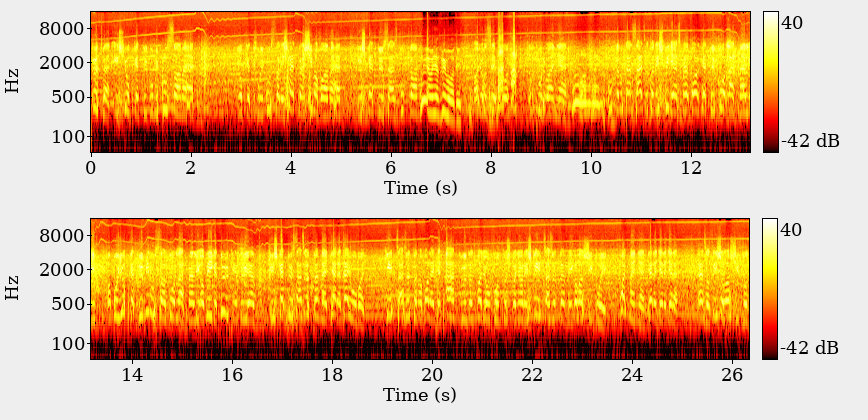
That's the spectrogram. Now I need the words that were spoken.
50, és jobb kettő gumi plusszal mehet, jobb kettő gumi plusszal, és 70 sima bal mehet, és 200 bukkan. Tudja, hogy ez mi volt itt? Nagyon szép volt, a kurva anyját. Bukkan után 150 és figyelsz, mert bal kettő korlát mellé, abból jobb kettő minusszal korlát mellé, a vége tőkérdőjel, és 250 megy, gyere, de jó vagy. 250 a bal egyet átküldött, nagyon fontos kanyar, és 250 még a lassítóig. Hagy menjen, gyere, gyere, gyere. Ez az, és a lassítót,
